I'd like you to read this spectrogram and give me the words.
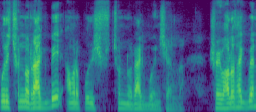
পরিচ্ছন্ন রাখবে, আমরা পরিচ্ছন্ন রাখব ইনশাল্লাহ সবাই ভালো থাকবেন।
